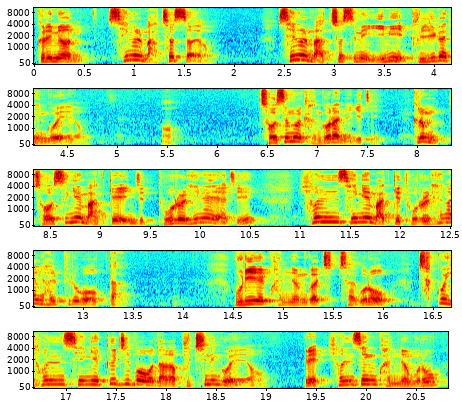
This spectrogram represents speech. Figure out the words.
그러면 생을 마쳤어요. 생을 마쳤으면 이미 분리가 된 거예요. 어. 저승을 간 거란 얘기지. 그럼 저승에 맞게 이제 도를 행해야지 현생에 맞게 도를 행하려 할 필요가 없다. 우리의 관념과 집착으로 자꾸 현생에 끄집어다가 붙이는 거예요. 그래, 현생 관념으로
